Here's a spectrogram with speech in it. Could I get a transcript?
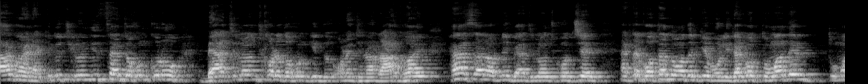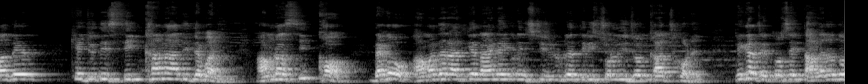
রাগ হয় না। কিন্তু চিরঞ্জিত স্যার যখন কোনো ব্যাচ লঞ্চ করে, তখন কিন্তু অনেকজনের রাগ হয়। হ্যাঁ স্যার, আপনি ব্যাচ লঞ্চ করছেন। একটা কথা তোমাদেরকে বলি, দেখো, তোমাদের, তোমাদেরকে যদি শিক্ষা না দিতে পারি, আমরা শিক্ষক। দেখো, আমাদের আজকে নাইন এখন ইনস্টিটিউটে তিরিশ চল্লিশ জন কাজ করে। ঠিক আছে? তো সেই তাদেরও তো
